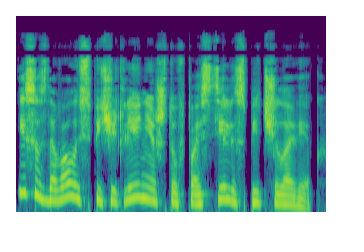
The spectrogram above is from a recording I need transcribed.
и создавалось впечатление, что в постели спит человек.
